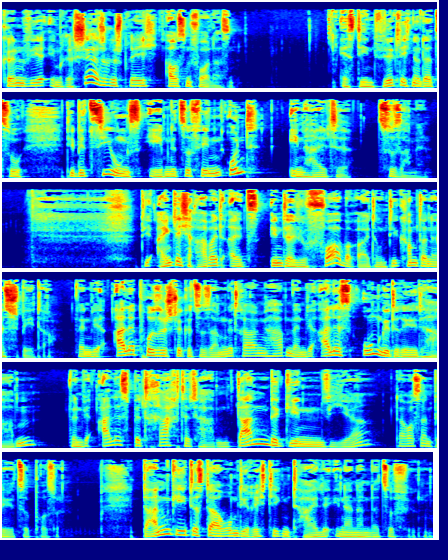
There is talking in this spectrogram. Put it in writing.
können wir im Recherchegespräch außen vor lassen. Es dient wirklich nur dazu, die Beziehungsebene zu finden und Inhalte zu sammeln. Die eigentliche Arbeit als Interviewvorbereitung, die kommt dann erst später. Wenn wir alle Puzzlestücke zusammengetragen haben, wenn wir alles umgedreht haben, wenn wir alles betrachtet haben, dann beginnen wir, daraus ein Bild zu puzzeln. Dann geht es darum, die richtigen Teile ineinander zu fügen.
